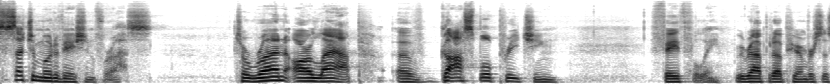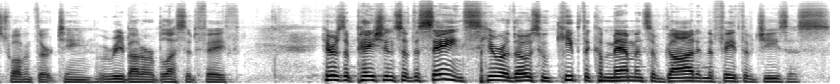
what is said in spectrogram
such a motivation for us to run our lap of gospel preaching faithfully. We wrap it up here in verses 12 and 13. We read about our blessed faith. Here's the patience of the saints. Here are those who keep the commandments of God in the faith of Jesus.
